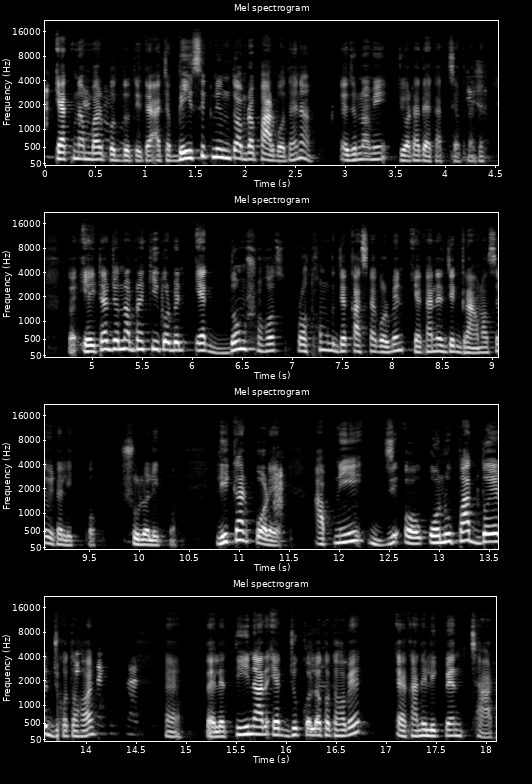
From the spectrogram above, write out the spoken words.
এক নাম্বার পদ্ধতিতে। আচ্ছা বেসিক নিয়ম তো আমরা পারব তাই না? এই জন্য আমি জোয়াটা দেখাচ্ছি আপনাদের। তো এইটার জন্য আপনারা কী করবেন? একদম সহজ প্রথম যে কাজটা করবেন এখানে যে গ্রাম আছে ওইটা লিখব ষোলো লিখব। লিখার পরে আপনি যে অনুপাত দয়ের কত হয়? হ্যাঁ তাহলে তিন আর এক যোগ করলে কত হবে? এখানে লিখবেন চার।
